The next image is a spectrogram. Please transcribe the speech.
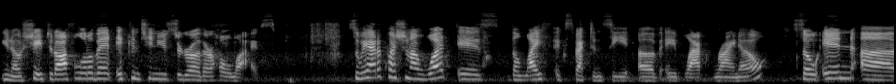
you know, shaped it off a little bit, it continues to grow their whole lives. So we had a question on what is the life expectancy of a black rhino. So in uh,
